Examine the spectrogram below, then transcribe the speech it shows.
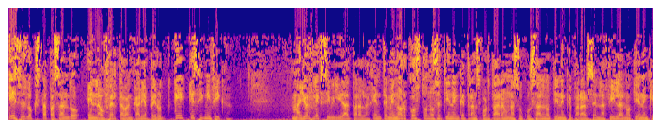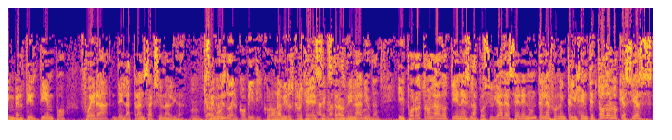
Eso es lo que está pasando en la oferta bancaria, pero ¿qué, qué significa? Mayor flexibilidad para la gente, menor costo, no se tienen que transportar a una sucursal, no tienen que pararse en la fila, no tienen que invertir tiempo fuera de la transaccionalidad. Segundo, del COVID y coronavirus creo que es extraordinario. Es y por otro lado, tienes la posibilidad de hacer en un teléfono inteligente todo lo que hacías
